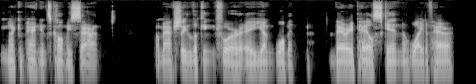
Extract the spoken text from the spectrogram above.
my companions call me Saren. I'm actually looking for a young woman, very pale skin, white of hair.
